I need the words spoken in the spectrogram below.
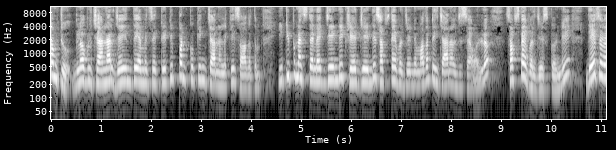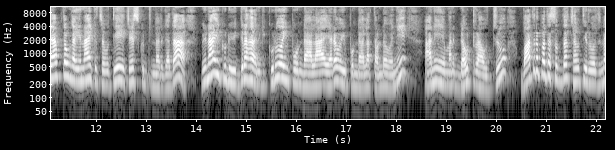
Welcome to global channel Jayanti Amit Shetty tip and cooking ఛానల్కి స్వాగతం. ఈ టిప్ నచ్చితే లైక్ చేయండి షేర్ చేయండి సబ్స్క్రైబర్ చేయండి. మొదట ఈ ఛానల్ చూసేవాళ్ళు సబ్స్క్రైబర్ చేసుకోండి. దేశవ్యాప్తంగా వినాయక చవితి చేసుకుంటున్నారు కదా వినాయకుడి విగ్రహానికి కుడివైపు ఉండాలా ఎడవైపు ఉండాలా తొండవని అని మనకు డౌట్ రావచ్చు. భాద్రపద శుద్ధ చవితి రోజున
